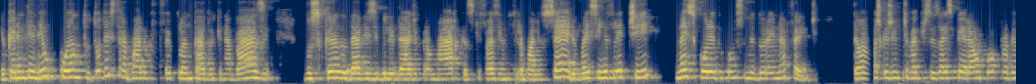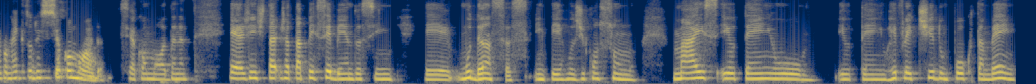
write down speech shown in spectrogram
Eu quero entender o quanto todo esse trabalho que foi plantado aqui na base, buscando dar visibilidade para marcas que fazem um trabalho sério, vai se refletir na escolha do consumidor aí na frente. Então, acho que a gente vai precisar esperar um pouco para ver como é que tudo isso se acomoda. Se acomoda, né? É, a gente tá, já está percebendo, assim, é, mudanças em termos de consumo mas eu tenho eu tenho refletido um pouco também,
